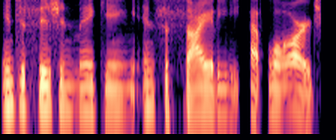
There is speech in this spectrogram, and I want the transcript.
in decision making in society at large.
